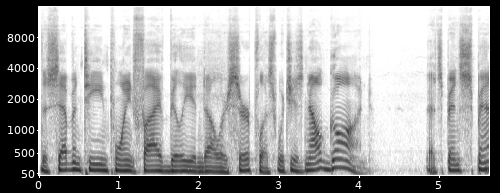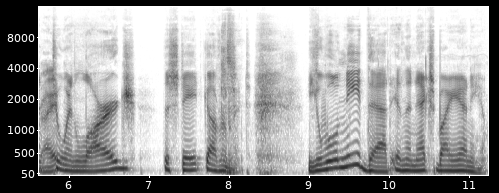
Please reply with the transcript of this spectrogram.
the $17.5 billion surplus, which is now gone, that's been spent Right. to enlarge the state government. you will need that in the next biennium.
